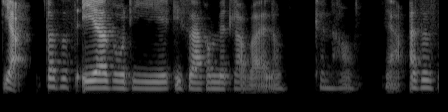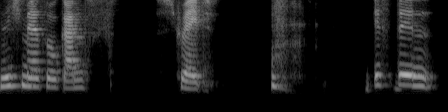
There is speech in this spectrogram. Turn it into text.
ja, das ist eher so die, die Sache mittlerweile. Genau. Ja, also es ist nicht mehr so ganz straight. ist den,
